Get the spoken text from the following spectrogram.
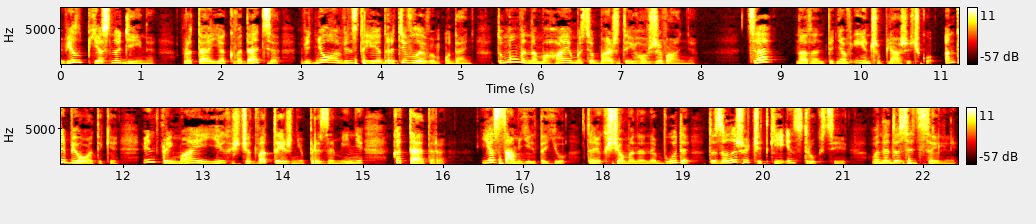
віл п'єснодійне. проте, як ведеться, від нього він стає дратівливим у день, тому ми намагаємось обмежити його вживання. Це Натан підняв іншу пляшечку антибіотики. Він приймає їх що два тижні при заміні катетера. Я сам їх даю, та якщо мене не буде, то залишу чіткі інструкції. Вони досить сильні.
